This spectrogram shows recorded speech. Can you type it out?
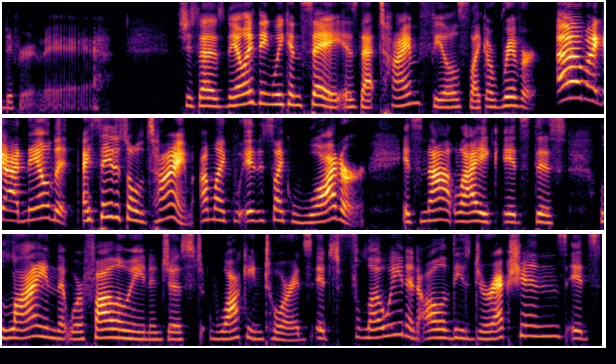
differently. She says, The only thing we can say is that time feels like a river. Oh my God, nailed it. I say this all the time. I'm like, it's like water. It's not like it's this line that we're following and just walking towards. It's flowing in all of these directions. It's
